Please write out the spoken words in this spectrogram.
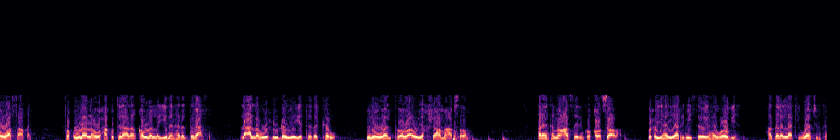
oo waa saaqay faquulaa lahu waxaa ku tidhaahdaan qawlan layinan hadal dabacsan lacalahu wuxuu u dhowyay yatadakaru inuu waantoobo aw yakhsha ama cabsado dareenka noocaasa idinkoo qaba socda wuxuu yahay iyo arrimihiisaba ilaahay waa ogyahay haddana laakiin waajibka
